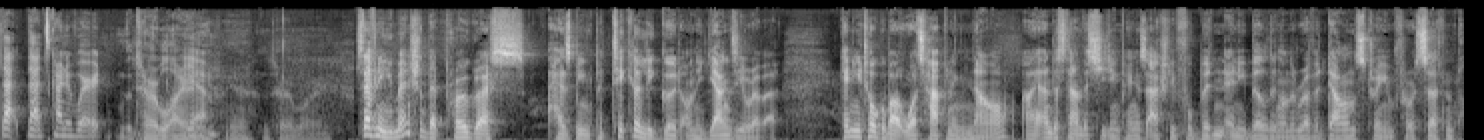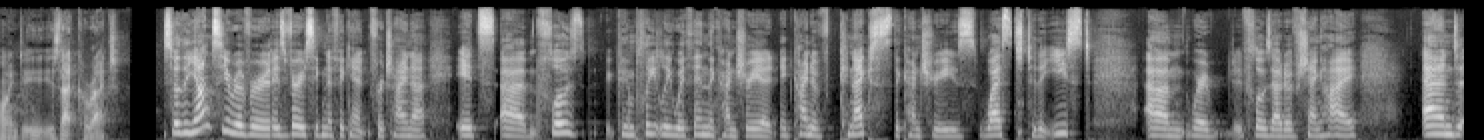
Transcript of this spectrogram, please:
that that's kind of where it The terrible irony. Yeah. Yeah. the terrible irony. Stephanie, you mentioned that progress has been particularly good on the Yangtze River. Can you talk about what's happening now? I understand that Xi Jinping has actually forbidden any building on the river downstream for a certain point. Is that correct? So the Yangtze River is very significant for China. It um, flows completely within the country. It, it kind of connects the countries west to the east, um, where it flows out of Shanghai, and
